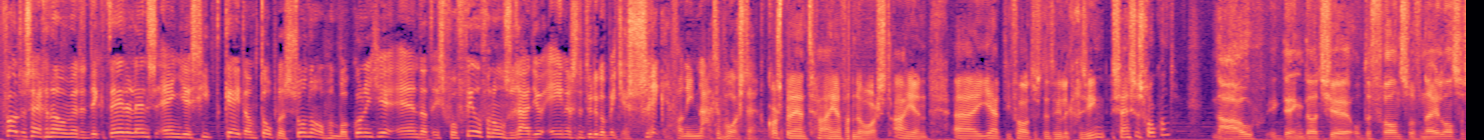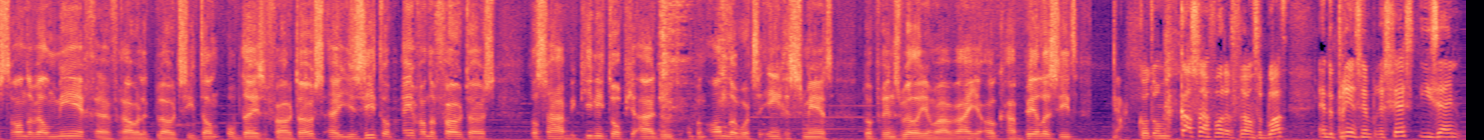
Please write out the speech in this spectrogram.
Foto's zijn genomen met een dikke telelens en je ziet Kate aan topless zonnen op een balkonnetje. En dat is voor veel van ons Radio 1'ers natuurlijk een beetje schrikken van die naakte borsten. Correspondent Arjen van der Horst. Arjen, eh jij hebt die foto's natuurlijk gezien. Zijn ze schokkend? Nou, ik denk dat je op de Franse of Nederlandse stranden wel meer eh, vrouwelijk bloot ziet dan op deze foto's. Eh, je ziet op een van de foto's dat ze haar bikinitopje uitdoet. Op een ander wordt ze ingesmeerd door prins William, waarbij je ook haar billen ziet. Kortom, kassa voor het Franse blad. En de prins en prinses die zijn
